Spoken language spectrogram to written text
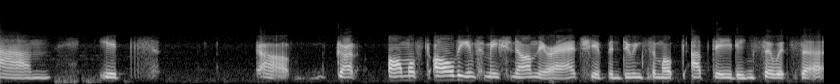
Um, it's uh, got almost all the information on there. I actually have been doing some up- updating, so it's uh,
